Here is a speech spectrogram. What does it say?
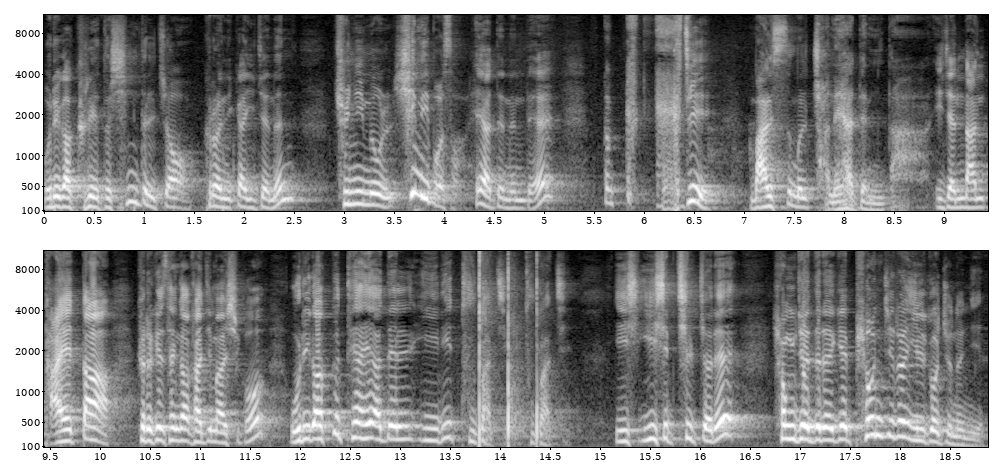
우리가 그래도 힘들죠. 그러니까 이제는 주님을 힘입어서 해야 되는데 끝까지 말씀을 전해야 됩니다. 이제 난다 했다. 그렇게 생각하지 마시고 우리가 끝에 해야 될 일이 두 가지, 두 가지. 27절에 형제들에게 편지를 읽어주는 일.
